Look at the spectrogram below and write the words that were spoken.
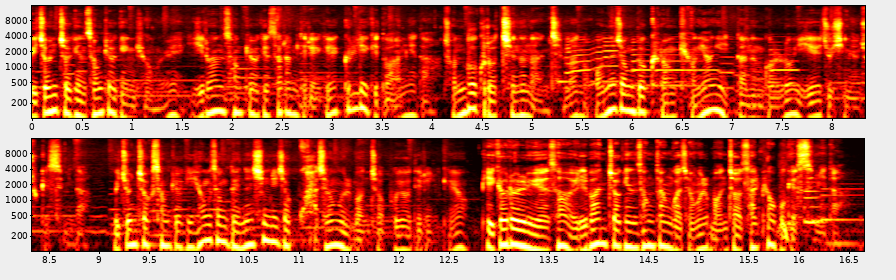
의존적인 성격인 경우에 이런 성격의 사람들에게 끌리기도 합니다. 전부 그렇지는 않지만 어느 정도 그런 경향이 있다는 걸로 이해해 주시면 좋겠습니다. 의존적 성격이 형성되는 심리적 과정을 먼저 보여드릴게요. 비교를 위해서 일반적인 성장 과정을 먼저 살펴보겠습니다.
